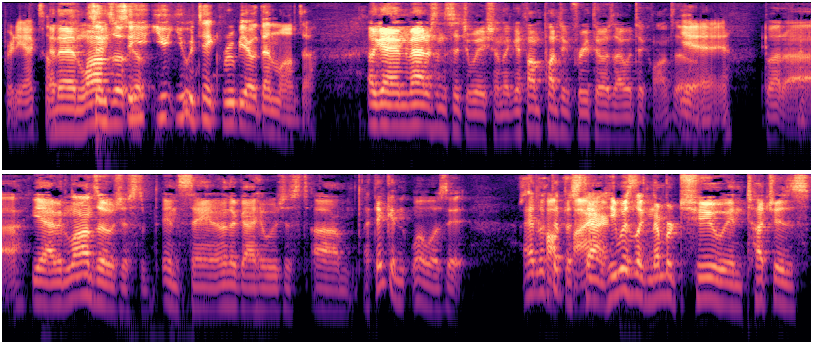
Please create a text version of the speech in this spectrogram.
pretty excellent. And then Lonzo. So, so you, you would take Rubio, then Lonzo. Again, matters in the situation. Like if I'm punting free throws, I would take Lonzo. Yeah, yeah. But uh, yeah, I mean Lonzo was just insane. Another guy who was just um, I think in what was it? I had looked up the fire. stat. He was like number two in touches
